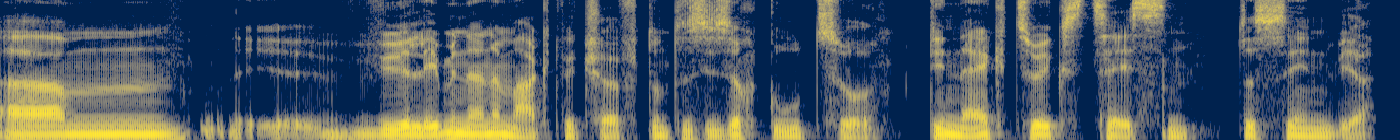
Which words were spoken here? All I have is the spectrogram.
Ähm, wir leben in einer Marktwirtschaft und das ist auch gut so. Die neigt zu Exzessen, das sehen wir.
